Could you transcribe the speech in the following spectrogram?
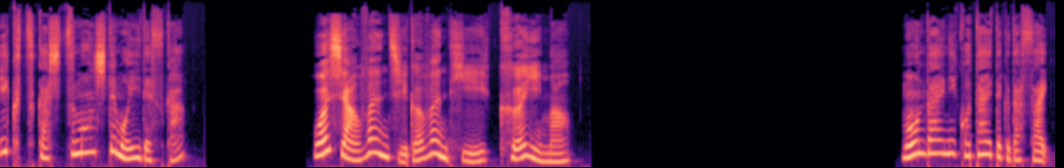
いくつか質問してもいいですか？我想问几个问题，可以吗？問題に答えてください。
